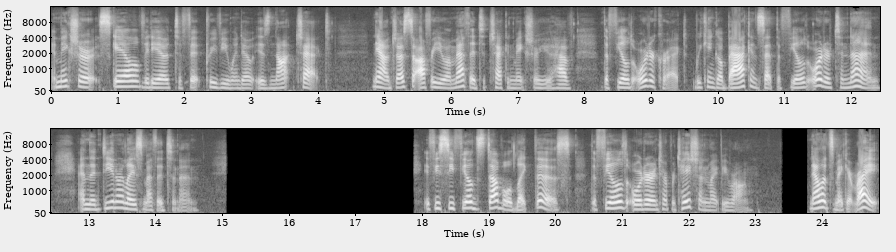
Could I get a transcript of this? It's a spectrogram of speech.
and make sure Scale Video to Fit Preview window is not checked. Now, just to offer you a method to check and make sure you have the field order correct, we can go back and set the field order to none and the deinterlace method to none. If you see fields doubled like this, the field order interpretation might be wrong. Now let's make it right.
